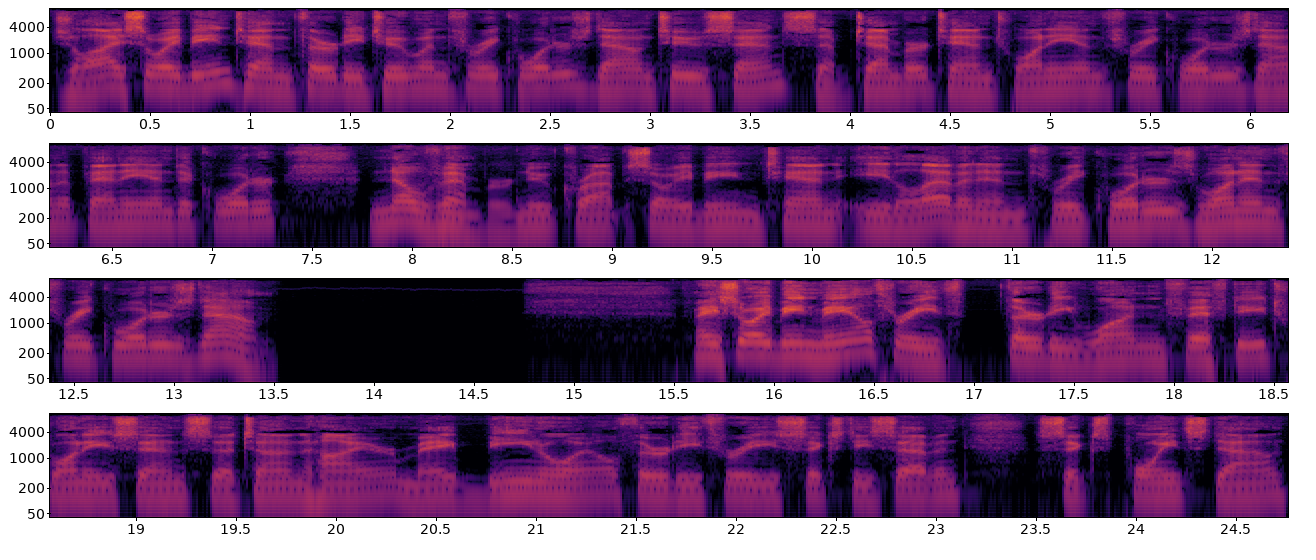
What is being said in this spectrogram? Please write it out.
July soybean 1032 and three quarters down two cents. September 1020 and three quarters down a penny and a quarter. November new crop soybean 1011 and three quarters one and three quarters down. May soybean meal 331.50 20 cents a ton higher. May bean oil 33.67 6 points down.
